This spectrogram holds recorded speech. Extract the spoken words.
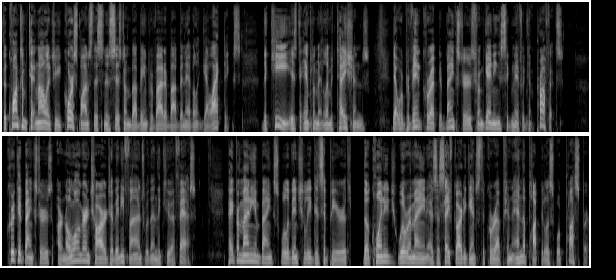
The quantum technology corresponds to this new system by being provided by Benevolent Galactics. The key is to implement limitations that will prevent corrupted banksters from gaining significant profits. Crooked banksters are no longer in charge of any funds within the QFS. Paper money in banks will eventually disappear. though coinage will remain as a safeguard against the corruption, and the populace will prosper.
